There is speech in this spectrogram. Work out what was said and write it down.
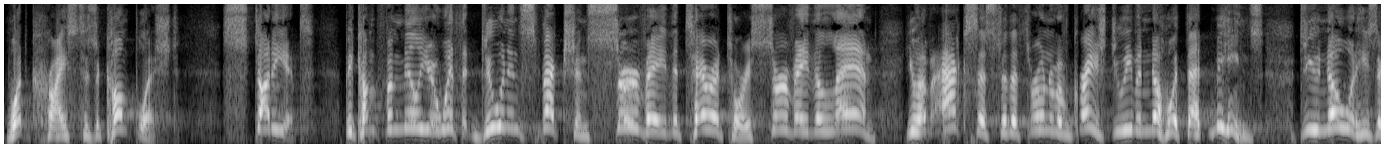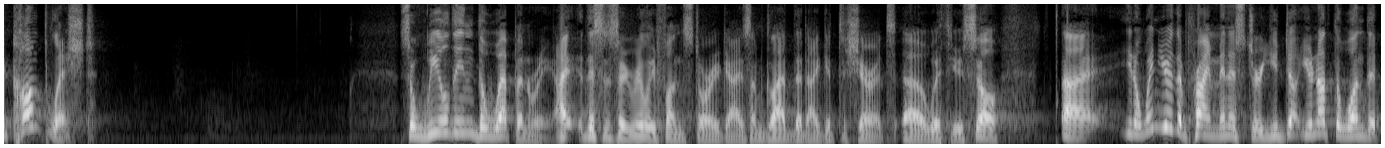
what Christ has accomplished. Study it. Become familiar with it. Do an inspection. Survey the territory. Survey the land. You have access to the throne room of grace. Do you even know what that means? Do you know what he's accomplished? So, wielding the weaponry. I, this is a really fun story, guys. I'm glad that I get to share it uh, with you. So, uh, you know, when you're the prime minister, you don't, you're not the one that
